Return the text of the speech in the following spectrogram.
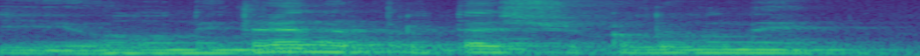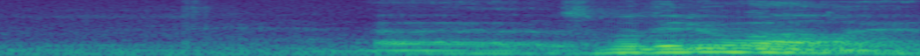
і головний тренер про те, що коли вони е, змоделювали е,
